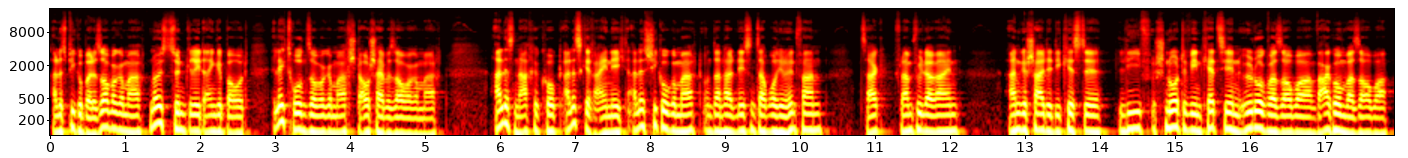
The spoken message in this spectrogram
Alles Picobello sauber gemacht, neues Zündgerät eingebaut, Elektroden sauber gemacht, Stauscheibe sauber gemacht, alles nachgeguckt, alles gereinigt, alles Chico gemacht und dann halt nächsten Tag brauchte ich nur hinfahren. Zack, Flammenfühler rein, angeschaltet die Kiste, lief, schnurrte wie ein Kätzchen, Öldruck war sauber, Vakuum war sauber.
